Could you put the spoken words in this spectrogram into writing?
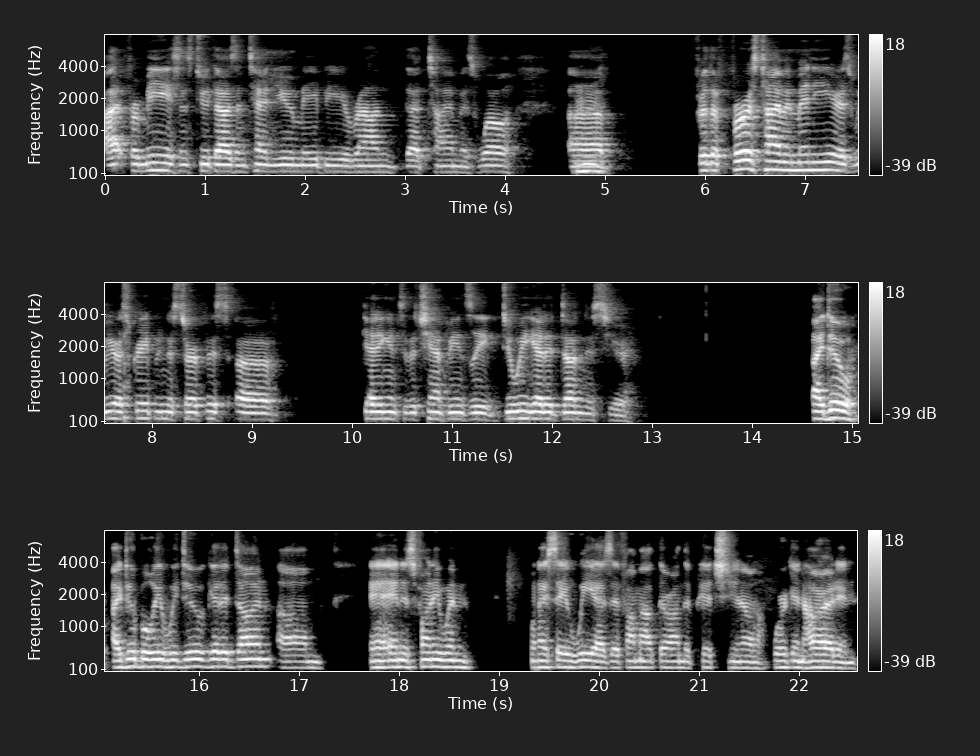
I, for me since 2010. You maybe around that time as well. Uh, mm. For the first time in many years, we are scraping the surface of getting into the Champions League. Do we get it done this year? I do. I do believe we do get it done. Um, and, and, it's funny when when I say we, as if I'm out there on the pitch, you know, working hard and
